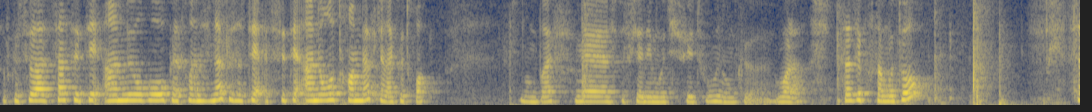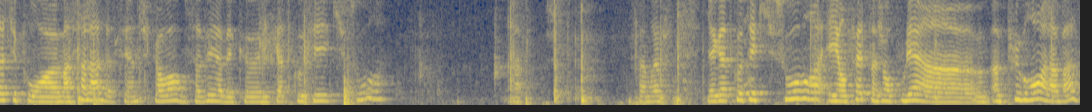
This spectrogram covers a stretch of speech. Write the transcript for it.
Sauf que ça, ça c'était 1,99€ et ça c'était- c'était 1,39€, il n'y en a que 3. Donc bref, mais c'est parce qu'il y a des motifs et tout. Donc euh, voilà. Ça, c'est pour sa moto. Ça, c'est pour euh, ma salade. C'est un tupperware, vous savez, avec euh, les quatre côtés qui s'ouvrent. Ah, Enfin bref, il y a quatre côtés qui s'ouvrent et en fait j'en voulais un, un plus grand à la base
